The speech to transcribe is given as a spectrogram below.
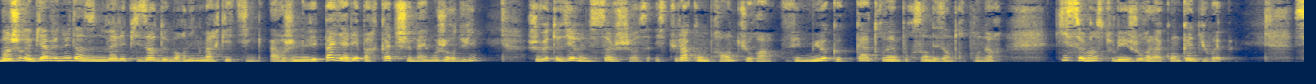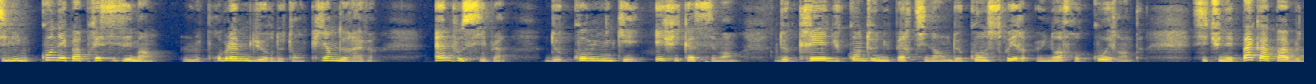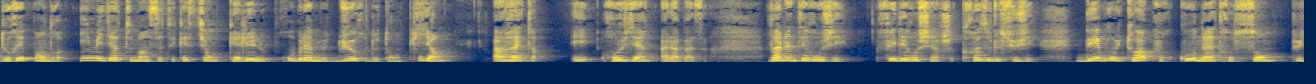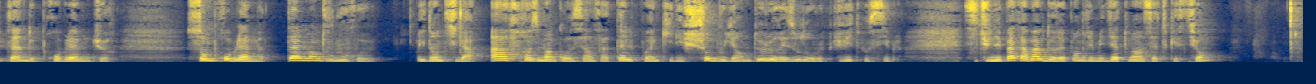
Bonjour et bienvenue dans un nouvel épisode de Morning Marketing. Alors je ne vais pas y aller par quatre chemins aujourd'hui, je veux te dire une seule chose. Et si tu la comprends, tu auras fait mieux que 80% des entrepreneurs qui se lancent tous les jours à la conquête du web. Si tu ne connais pas précisément le problème dur de ton client de rêve, impossible de communiquer efficacement, de créer du contenu pertinent, de construire une offre cohérente. Si tu n'es pas capable de répondre immédiatement à cette question, quel est le problème dur de ton client, arrête et reviens à la base. Va l'interroger, fais des recherches, creuse le sujet, débrouille-toi pour connaître son putain de problème dur. Son problème tellement douloureux et dont il a affreusement conscience à tel point qu'il est chaud bouillant de le résoudre le plus vite possible. Si tu n'es pas capable de répondre immédiatement à cette question,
